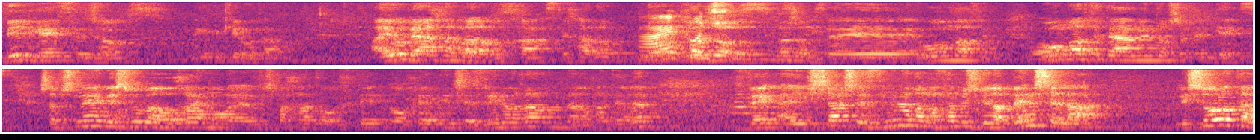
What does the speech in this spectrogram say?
ביל גייטס וג'ובס, אני מכיר אותם. היו ביחד בארוחה, סליחה, לא, לא- האייפון לא ג'ובס, שלי. לא ג'ובס, אה, וורם באפט. וורם באפט היה המנטור של ביל גייטס. עכשיו, שניהם ישבו בארוחה עם משפחת עורכי- עורכי דין שהזמינה אותם בארוחת ערב, והאישה שהזמינה אותם עשה בשביל הבן שלה, לשאול אותם,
